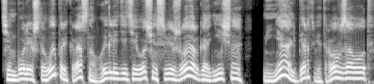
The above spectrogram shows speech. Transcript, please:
«Тем более, что вы прекрасно выглядите, очень свежо и органично. Меня Альберт Ветров зовут»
